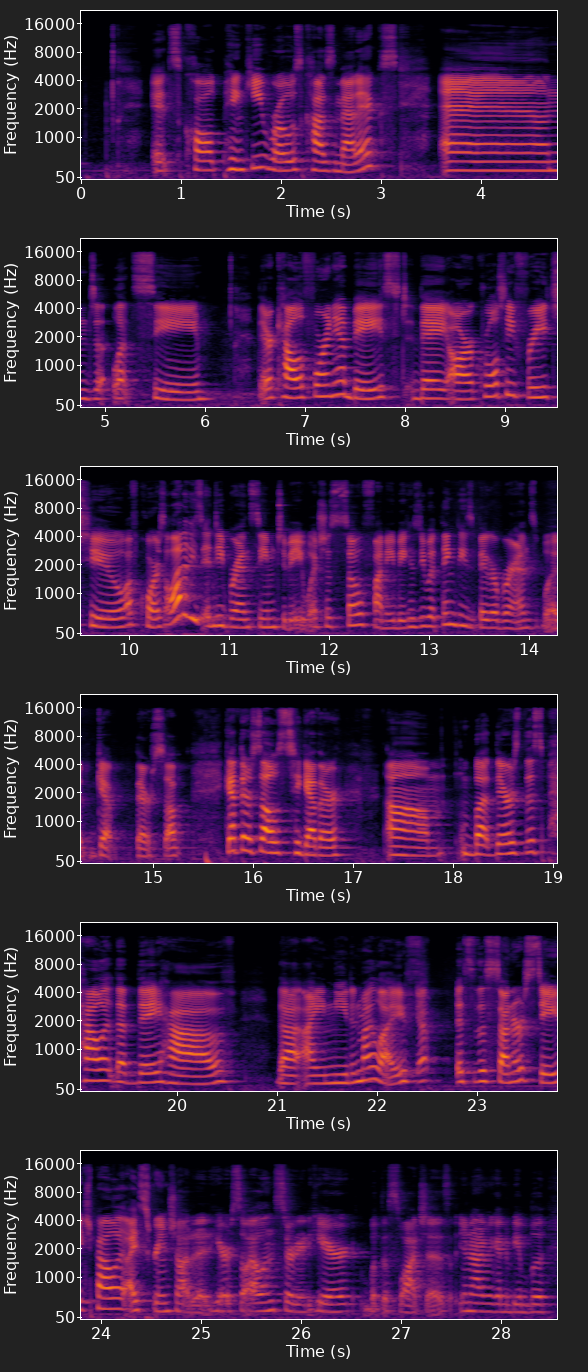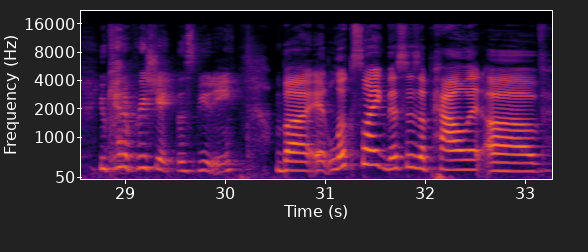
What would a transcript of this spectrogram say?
It's called Pinky Rose Cosmetics. And let's see. They're California based. They are cruelty free too, of course. A lot of these indie brands seem to be, which is so funny because you would think these bigger brands would get their stuff, get themselves together. Um, but there's this palette that they have that I need in my life. Yep. It's the center stage palette. I screenshotted it here, so I'll insert it here with the swatches. You're not even going to be able to, you can't appreciate this beauty. But it looks like this is a palette of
